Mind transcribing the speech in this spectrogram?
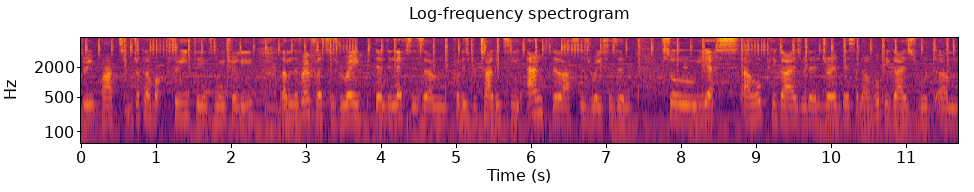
three parts. We're talking about three things majorly. Um, the very first is rape, then the next is um, police brutality, and the last is racism. So yes, I hope you guys would enjoy this, and I hope you guys would um,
